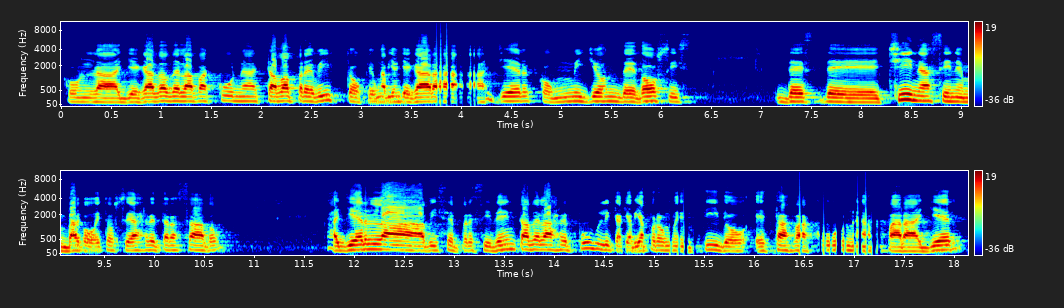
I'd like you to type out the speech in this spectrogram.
con la llegada de la vacuna. Estaba previsto que un avión llegara ayer con un millón de dosis desde China, sin embargo, esto se ha retrasado. Ayer la vicepresidenta de la República, que había prometido estas vacunas para ayer,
